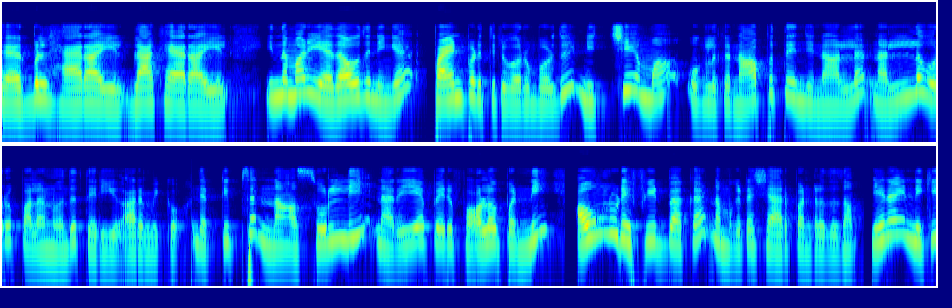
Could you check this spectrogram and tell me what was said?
herbal hair oil, black hair oil இந்த மாதிரி ஏதாவது நீங்கள் பயன்படுத்திட்டு வரும்பொழுது, நிச்சயமாக உங்களுக்கு நாற்பத்தஞ்சு நாளில் நல்ல ஒரு பலன் வந்து தெரிய ஆரம்பிக்கும். இந்த டிப்ஸை நான் சொல்லி நிறைய பேர் ஃபாலோ பண்ணி, அவங்களுடைய ஃபீட்பேக்கை நம்மக்கிட்ட ஷேர் பண்ணுறது தான். ஏன்னா இன்னைக்கு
